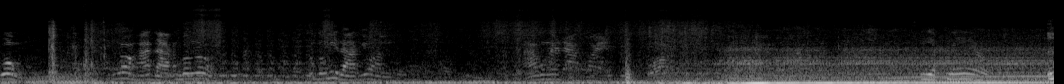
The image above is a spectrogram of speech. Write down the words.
ค่งลองหาดากันเบิ่งดูมันต้องมีดากอยู่หันหามึงไงดากไว้เรียบแล้ว เป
